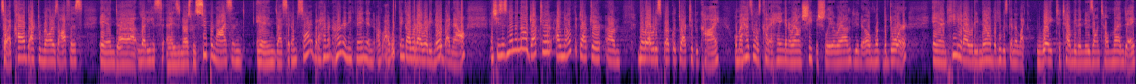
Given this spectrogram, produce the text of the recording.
So I called Dr. Miller's office, and uh, Letty, his, his, nurse, was super nice, and and I said, I'm sorry, but I haven't heard anything, and I, I would think I would already know by now. And she says, No, no, no, doctor. I know that Dr. Um, Miller already spoke with Dr. Bucay. Well, my husband was kind of hanging around sheepishly around, you know, the door and he had already known, but he was going to like wait to tell me the news until Monday,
